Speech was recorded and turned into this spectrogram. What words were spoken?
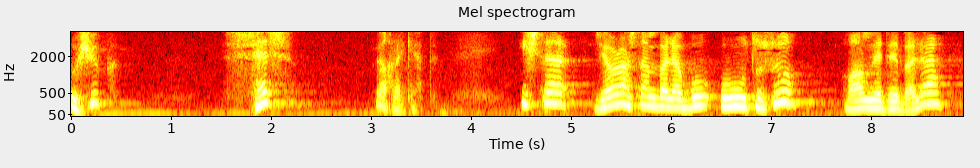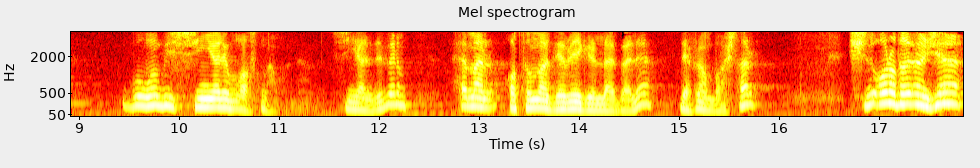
Işık, ses ve hareket. İşte Cebrail böyle bu uğultusu bağımlıydı böyle. Bu onun bir sinyali bu aslında. Sinyali de verim. Hemen atomlar devreye girirler böyle. Deprem başlar. Şimdi orada önce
